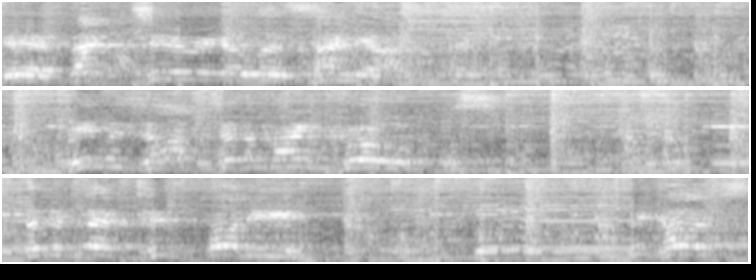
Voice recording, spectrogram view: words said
Yeah, bacterial lasagna. He was after the microbes that had left his body because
